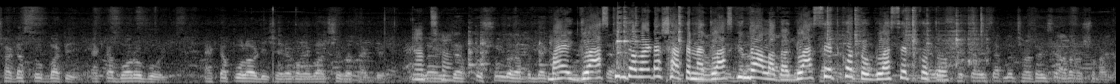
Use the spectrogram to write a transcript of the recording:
ছয়টা সুপ বাটি একটা বড় বোল একটা পোলাও ডিশ এরকম থাকবে। আচ্ছা। এটা খুব সুন্দর আপনি দেখেন ভাই গ্লাস কিন্তু আবার এটার সাথে না গ্লাস কিন্তু আলাদা। গ্লাস সেট কত? গ্লাস সেট কত? সেটা হচ্ছে আপনার ছয়টা হচ্ছে আঠারোশো টাকা।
